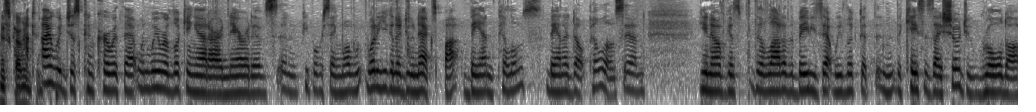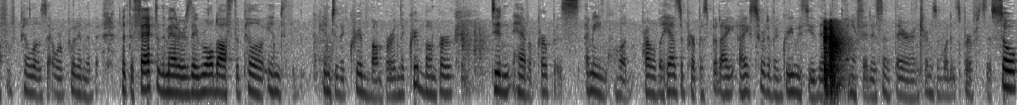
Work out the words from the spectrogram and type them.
Ms. Covington? I would just concur with that. When we were looking at our narratives and people were saying, well, what are you going to do next? Ban pillows, ban adult pillows? And, you know, because the, a lot of the babies that we looked at, in the cases I showed you, rolled off of pillows that were put in the, bed. but the fact of the matter is they rolled off the pillow into the, into the crib bumper, and the crib bumper didn't have a purpose. I mean, well, it probably has a purpose, but I, I sort of agree with you that the benefit isn't there in terms of what its purpose is. So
